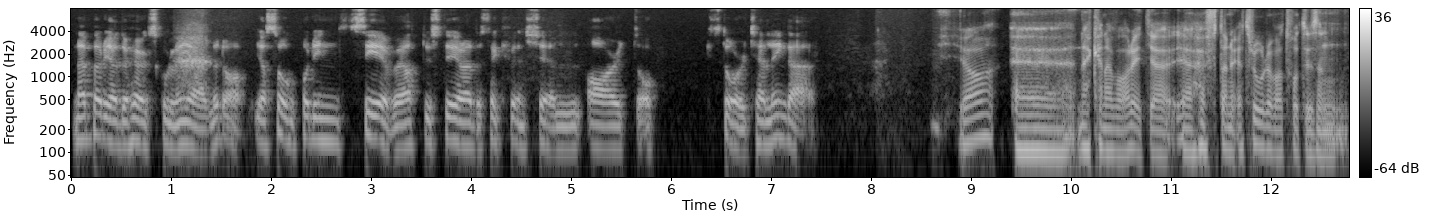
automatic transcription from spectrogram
När började högskolan i Gävle då? Jag såg på din CV att du studerade sequential art och storytelling där. Ja, eh, när kan det ha varit? Jag, jag höftar nu, jag tror det var 2008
